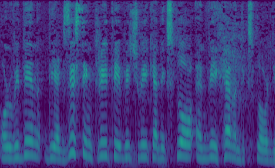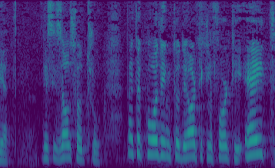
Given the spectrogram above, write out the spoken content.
or within the existing treaty which we can explore and we haven't explored yet. This is also true. But according to the Article 48,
